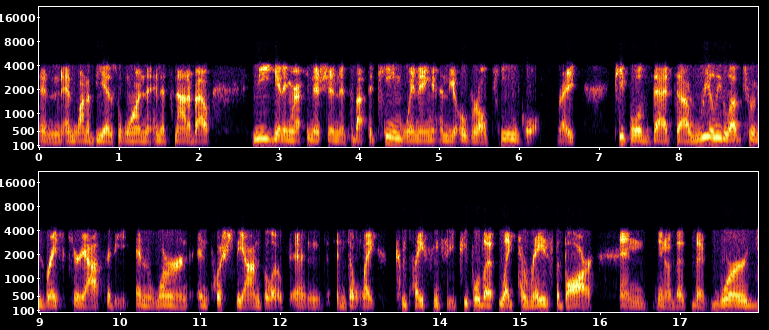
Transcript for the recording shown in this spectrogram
and, and want to be as one. And it's not about me getting recognition, it's about the team winning and the overall team goal, right? People that uh, really love to embrace curiosity and learn and push the envelope and, and don't like complacency, people that like to raise the bar and you know the, the words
